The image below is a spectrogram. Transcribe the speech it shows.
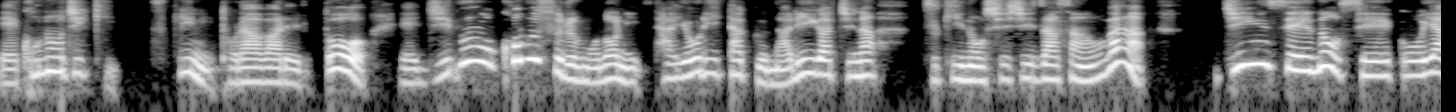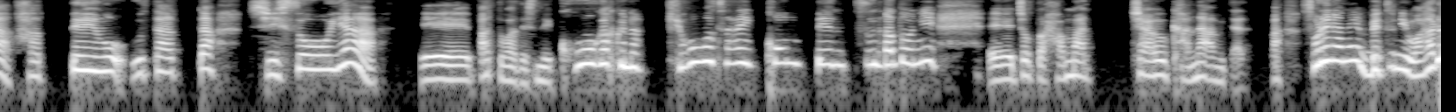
えこの時期、月にとらわれると、え自分を鼓舞するものに頼りたくなりがちな月の獅子座さんは、人生の成功や発展を歌った思想や、えーあとはですね、高額な教材コンテンツなどに、えーちょっとハマっちゃうかな、みたいな。あ、それがね、別に悪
